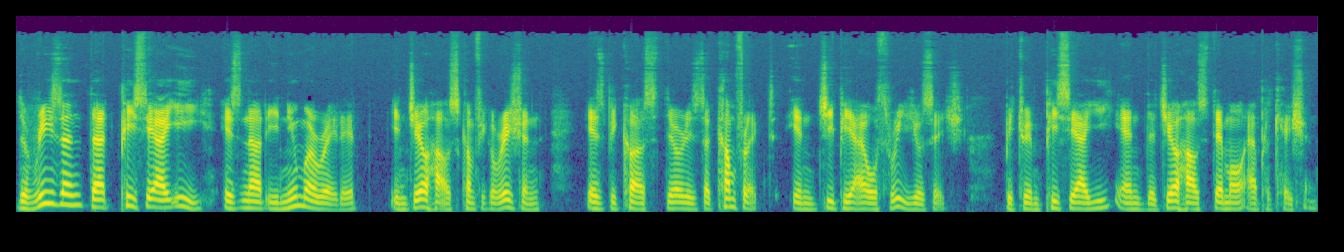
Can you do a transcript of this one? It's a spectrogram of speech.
The reason that PCIe is not enumerated in jailhouse configuration is because there is a conflict in GPIO3 usage between PCIe and the jailhouse demo application.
